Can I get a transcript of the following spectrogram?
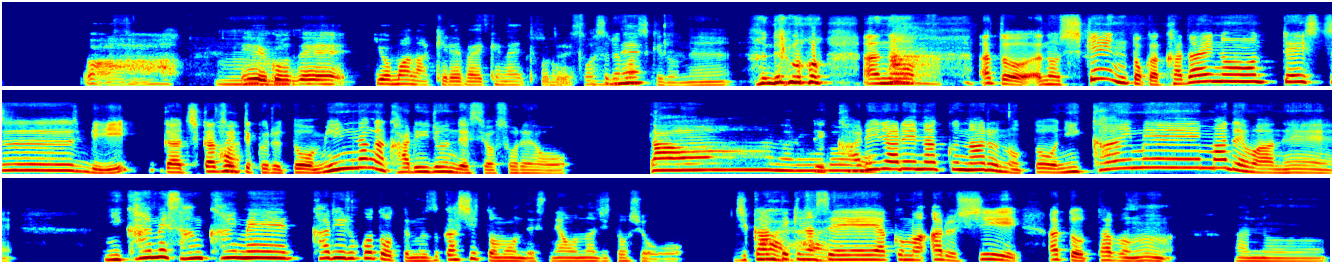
わあ、うん英語で読まなければいけないってことですね。忘れますけどね。でも、あの、あと、あの、試験とか課題の提出日が近づいてくると、みんなが借りるんですよ、それを。ああ、なるほで、ど。借りられなくなるのと、2回目まではね、2回目、3回目借りることって難しいと思うんですね、同じ図書を。時間的なはいはい制約もあるし、あと多分、あの、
